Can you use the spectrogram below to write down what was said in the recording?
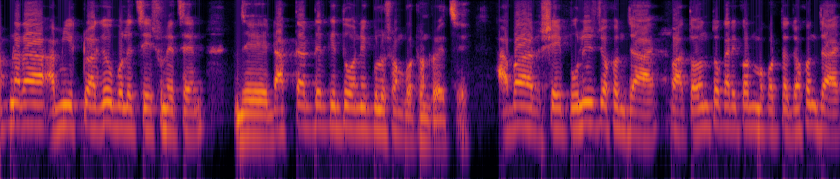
আপনারা, আমি একটু আগেও বলেছি, শুনেছেন যে ডাক্তারদের কিন্তু অনেকগুলো সংগঠন রয়েছে। আবার সেই পুলিশ যখন যায় বা তদন্তকারী কর্মকর্তা যখন যায়,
